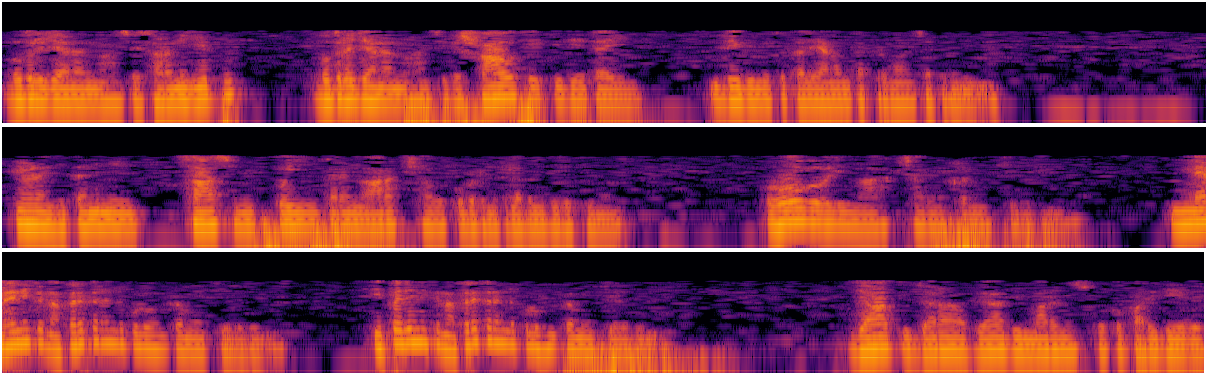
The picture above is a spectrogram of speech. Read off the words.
බුදුරජාණන් වහන්සේ සරණ ගියපු බුදුරජාණන් වහන්සේගේ ශ්‍රාවකෙක් විදිහටයි දිවි ලෝක තලයේ අනන්ත ප්‍රමාණ සැප වෙන්නේ. එවනම් හිතන්නේ මේ ශාසනය කොයි තරම් ආරක්ෂාවක් ඔබට මෙතන ලැබෙලා දෙලා තියෙනවද? රෝග වලින් ආරක්ෂා වෙන ක්‍රමයක් කියලා දෙනවා. මැරෙන එක නතර කරන්න පුළුවන් ක්‍රමයක් කියලා දෙනවා. ඉපදෙන එක නතර කරන්න පුළුවන් ක්‍රමයක් කියලා දෙනවා. ජාති ජරා ව්‍යාධි මරණ ශෝක පරිදේව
